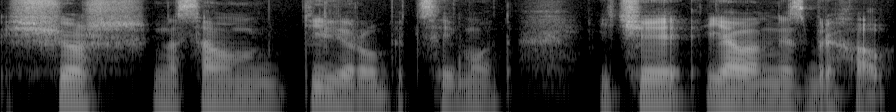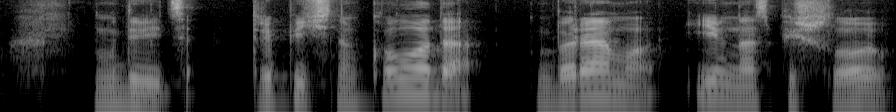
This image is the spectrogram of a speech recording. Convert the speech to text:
що ж на самом ділі робить цей мод. І чи я вам не збрехав. Ну, дивіться, трипічна колода, беремо, і в нас пішло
